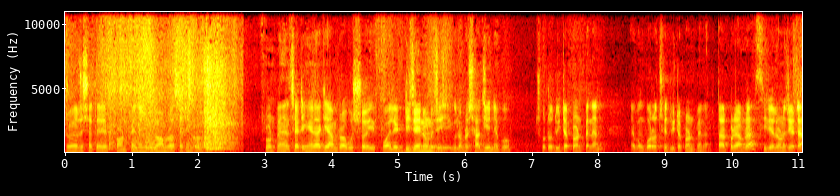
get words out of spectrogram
ড্রয়ারের সাথে ফ্রন্ট প্যানেলগুলো আমরা সেটিং করব। ফ্রন্ট প্যানেল সেটিংয়ের আগে আমরা অবশ্যই ফয়েলের ডিজাইন অনুযায়ী এগুলো আমরা সাজিয়ে নেব। ছোট দুইটা ফ্রন্ট প্যানেল এবং বড় হচ্ছে দুইটা ফ্রন্ট প্যানেল তারপরে আমরা সিরিয়াল অনুযায়ী এটা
